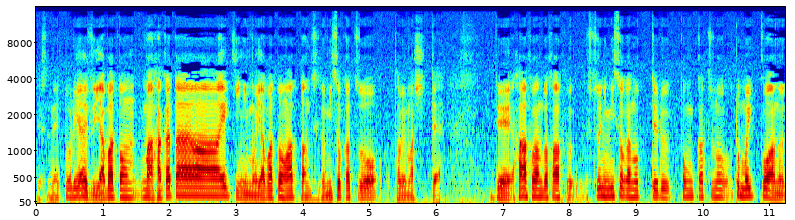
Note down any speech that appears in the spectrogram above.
ですね。とりあえずヤバトン、まあ博多駅にもヤバトンあったんですけど、味噌カツを食べまして、で、ハーフハーフ、普通に味噌が乗ってるとんかつの、ともう一個あの、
